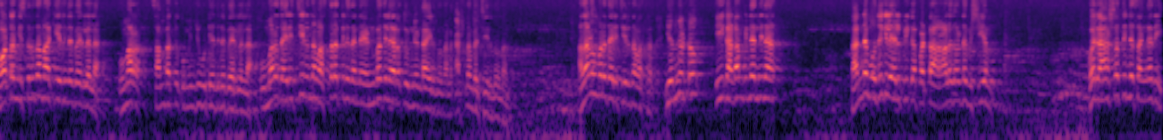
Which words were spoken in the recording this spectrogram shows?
തോട്ടം വിസ്തൃതമാക്കിയതിന്റെ പേരിലല്ല. ഉമർ സമ്പത്ത് കുമിഞ്ചു കൂട്ടിയതിന്റെ പേരിലല്ല. ഉമർ ധരിച്ചിരുന്ന വസ്ത്രത്തിന് തന്നെ എൺപതിലേറെ തുന്നുണ്ടായിരുന്നു എന്നാണ്. കഷ്ണം വെച്ചിരുന്നു എന്നാണ്. അതാണ് ഉമർ ധരിച്ചിരുന്ന വസ്ത്രം. എന്നിട്ടും ഈ കടം പിന്നെ എന്തിനാ തന്റെ മുതുകിൽ ഏൽപ്പിക്കപ്പെട്ട ആളുകളുടെ വിഷയം ഒരു രാഷ്ട്രത്തിന്റെ സംഗതി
